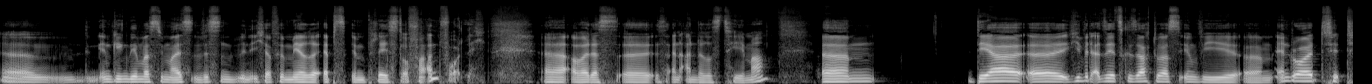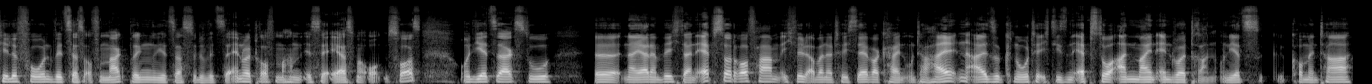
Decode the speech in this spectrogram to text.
äh, entgegen dem, was die meisten wissen, bin ich ja für mehrere Apps im Play Store verantwortlich. Äh, aber das äh, ist ein anderes Thema. Ähm, der, äh, hier wird also jetzt gesagt, du hast irgendwie ähm, Android-Telefon, willst das auf den Markt bringen, jetzt sagst du, du willst da Android drauf machen, ist ja erstmal Open Source. Und jetzt sagst du, äh, naja, dann will ich da einen App Store drauf haben, ich will aber natürlich selber keinen unterhalten, also knote ich diesen App Store an mein Android dran. Und jetzt Kommentar,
